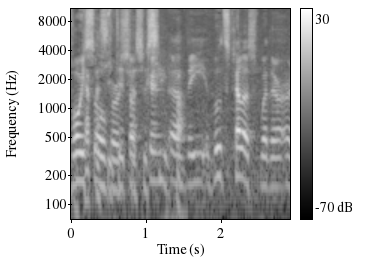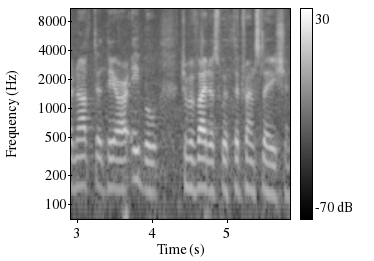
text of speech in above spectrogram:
voiceover. capacité de So faire ceci can ou uh, pas the booths tell us whether or not that they are able to provide us with the translation?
